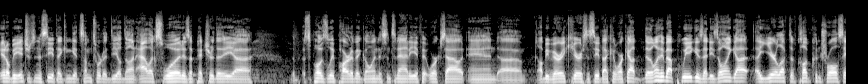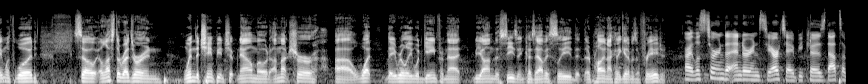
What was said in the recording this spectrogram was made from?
it'll be interesting to see if they can get some sort of deal done. Alex Wood is a pitcher that uh, supposedly part of it going to Cincinnati if it works out, and uh, I'll be very curious to see if that can work out. The only thing about Puig is that he's only got a year left of club control. Same with Wood. So unless the Reds are in win the championship now mode, I'm not sure uh, what they really would gain from that beyond the season because obviously they're probably not going to get him as a free agent. All right, let's turn to Ender Inciarte because that's a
